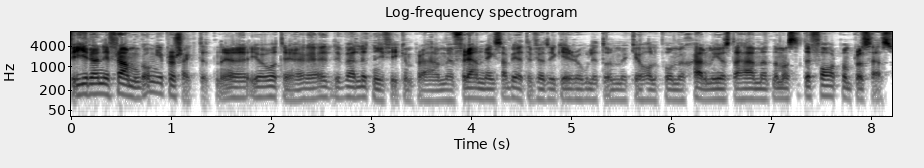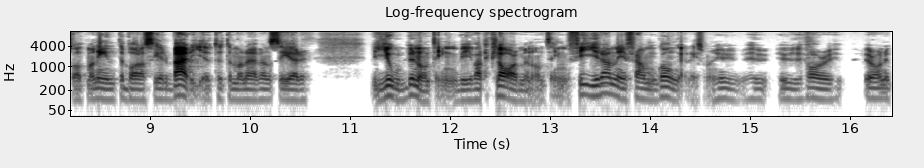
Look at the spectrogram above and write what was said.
Firar ni framgång i projektet? Jag, jag, återigen, jag är väldigt nyfiken på det här med förändringsarbete, för jag tycker det är roligt och mycket jag håller på med själv. Men just det här med att när man sätter fart på en process och att man inte bara ser berget, utan man även ser vi gjorde någonting, vi vart klar med någonting. Firar ni framgångar? Liksom? Hur, hur, hur, har, hur, har ni,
